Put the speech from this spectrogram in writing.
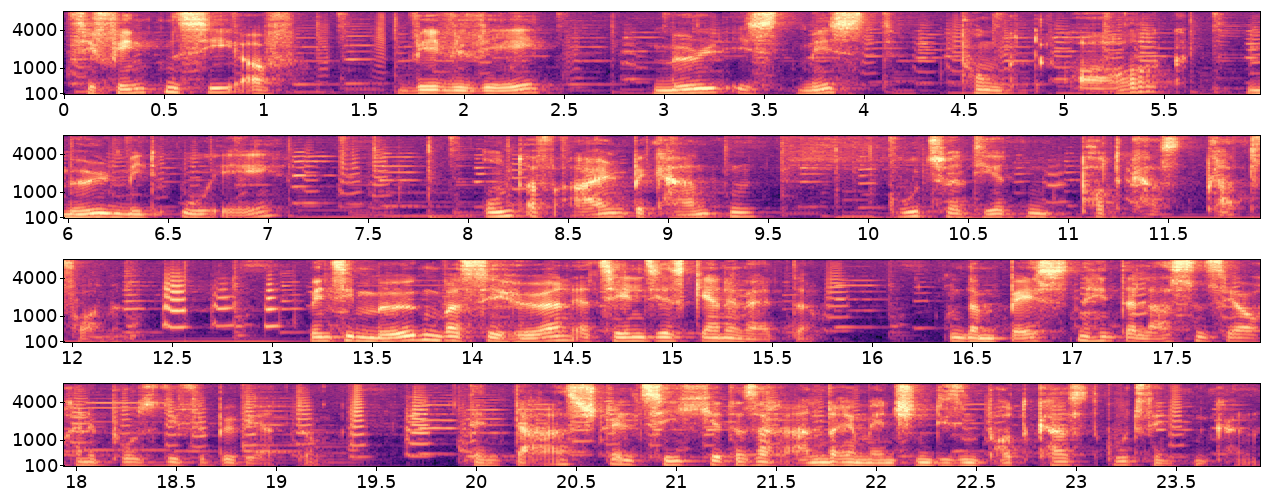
Sie finden sie auf www.müllistmist.org, Müll mit UE und auf allen bekannten, gut sortierten Podcast-Plattformen. Wenn Sie mögen, was Sie hören, erzählen Sie es gerne weiter. Und am besten hinterlassen Sie auch eine positive Bewertung. Denn das stellt sicher, dass auch andere Menschen diesen Podcast gut finden können.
